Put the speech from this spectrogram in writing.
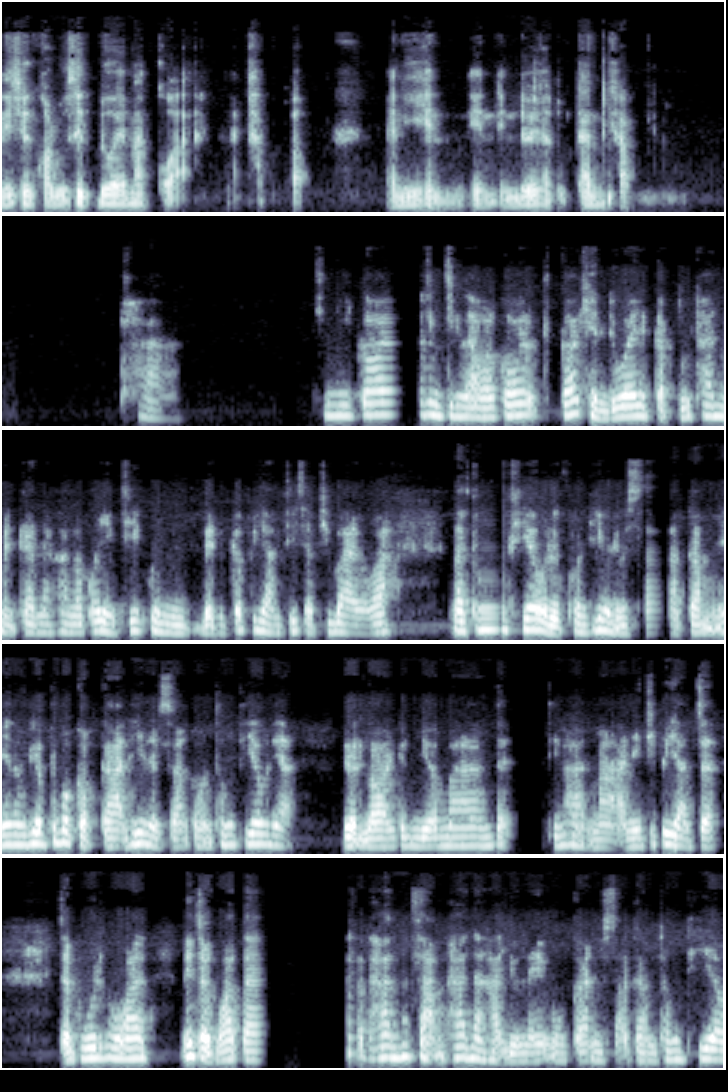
ในเชิงความรู้สึกด้วยมากกว่านะครับ อันนี้เห็นเห็นเห็นด้วยกับทุกท่านครับ ค่ะ ทีนี้ก็จริง ๆ แล้วเราก็ก็เห็นด้วยกับทุกท่านเหมือนกันนะคะ แล้วก็อย่างที่คุณเบนก็พยายามที่จะอธิบายว่านักท่องเที่ยวหรือคนที่อยู่ในอุตสาหกรรมไม่ท่องเที่ยวผู้ประกอบการที่อยู่ในอุตสาหกรรมท่องเที่ยวเนี่ยเดือดร้อนกันเยอะมากแต่ที่ผ่านมา อันนี้ที่พยายามจะจะพูดเพราะว่าเนื่องจากว่าแต่ท่านทั้งสามท่านนะคะอยู่ในวงการอุตสาหกรรมท่องเที่ยว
